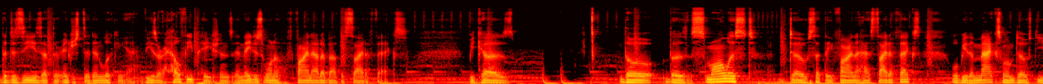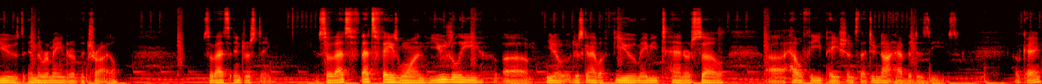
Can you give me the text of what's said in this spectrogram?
the disease that they're interested in looking at. These are healthy patients and they just want to find out about the side effects. Because the the smallest dose that they find that has side effects will be the maximum dose used in the remainder of the trial. So that's interesting. So that's that's phase one. Usually, uh, you know, just gonna have a few, maybe ten or so uh, healthy patients that do not have the disease. Okay,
